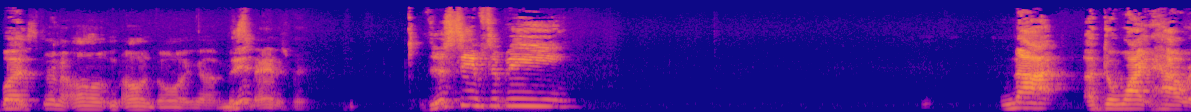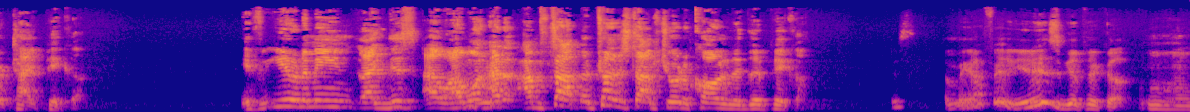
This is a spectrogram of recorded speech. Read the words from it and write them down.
But it's been an on, ongoing uh, This- mismanagement. this seems to be not a Dwight Howard type pickup. If you know what I mean, like this, I, I want. I, I'm stop. I'm trying to stop short of calling it a good pickup. I mean, I feel it is a good pickup, Mm-hmm.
